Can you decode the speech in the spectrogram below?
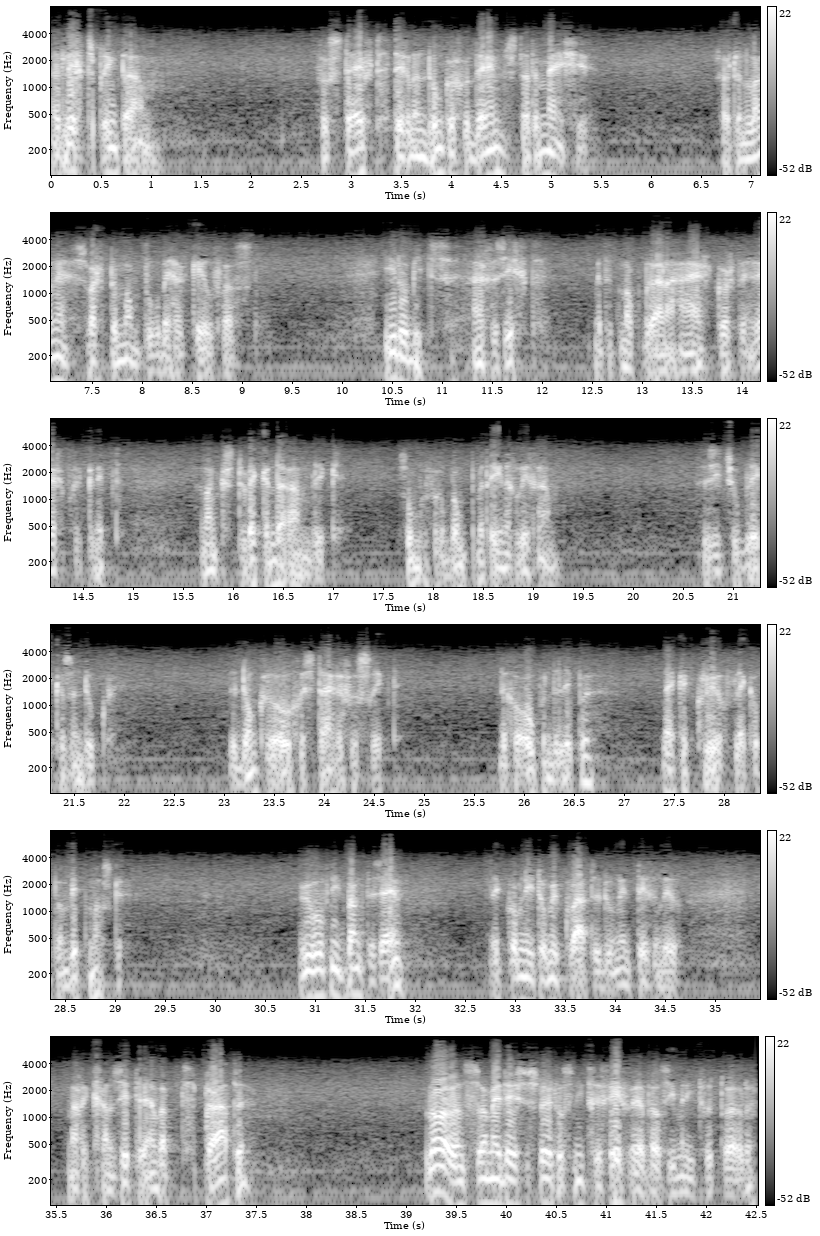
Het licht springt aan. Verstijfd tegen een donker gordijn staat een meisje. Ze houdt een lange zwarte mantel bij haar keel vast. Hierdoor biedt haar gezicht, met het matbruine haar kort en recht geknipt, een angstwekkende aanblik, zonder verband met enig lichaam. Ze ziet zo bleek als een doek. De donkere ogen staren verschrikt. De geopende lippen lijken kleurvlek op een wit masker. U hoeft niet bang te zijn. Ik kom niet om u kwaad te doen, in tegendeel. Mag ik gaan zitten en wat praten? Lawrence zou mij deze sleutels niet gegeven hebben als hij me niet vertrouwde.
